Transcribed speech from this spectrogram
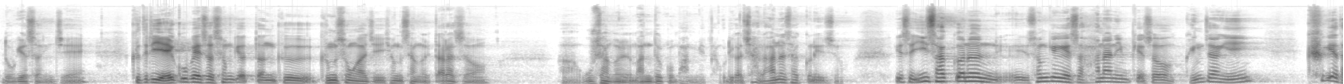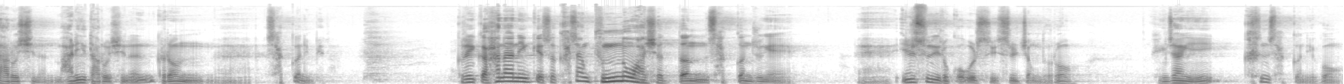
녹여서 이제 그들이 애굽에서 섬겼던 그 금송아지 형상을 따라서 아, 우상을 만들고 맙니다. 우리가 잘 아는 사건이죠. 그래서 이 사건은 성경에서 하나님께서 굉장히 크게 다루시는, 많이 다루시는 그런 사건입니다. 그러니까 하나님께서 가장 분노하셨던 사건 중에 1순위로 꼽을 수 있을 정도로 굉장히 큰 사건이고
